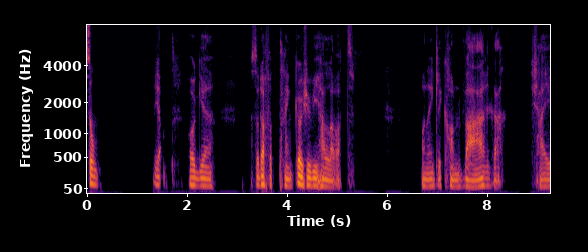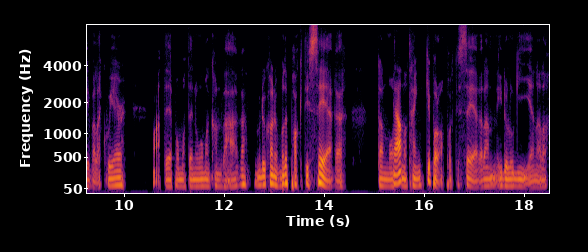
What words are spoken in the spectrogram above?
som. Ja, og så derfor tenker jo ikke vi heller at man egentlig kan være skeiv eller queer. At det på en måte er noe man kan være. Men du kan jo på en måte praktisere den måten Ja. å tenke på, da. Praktisere den ideologien, eller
